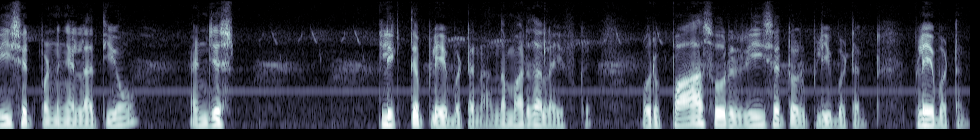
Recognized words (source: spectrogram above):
reset பண்ணுங்கள் எல்லாத்தையும். And just click the play button அந்த மாதிரி தான் லைஃப்க்கு ஒரு பாஸ் ஒரு ரீசெட் ஒரு play button play button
